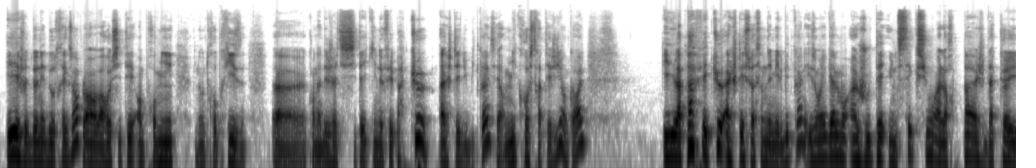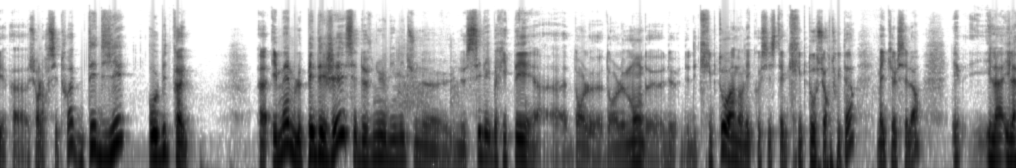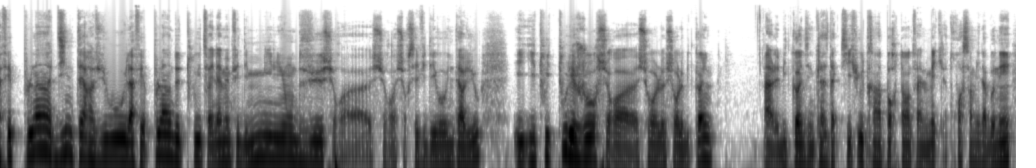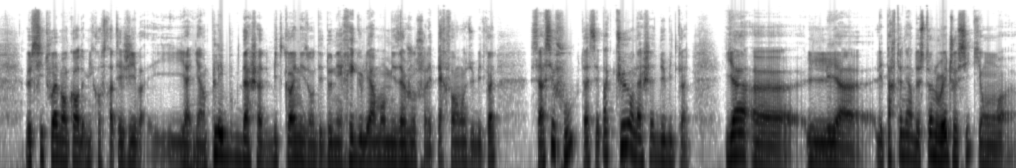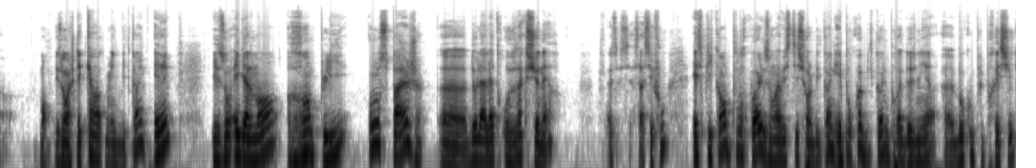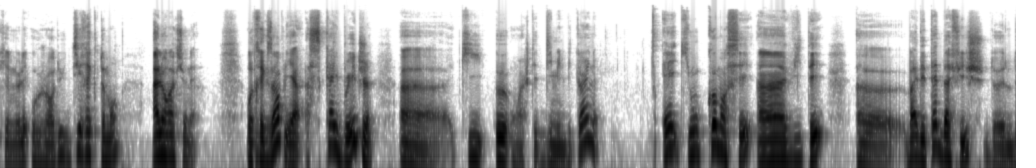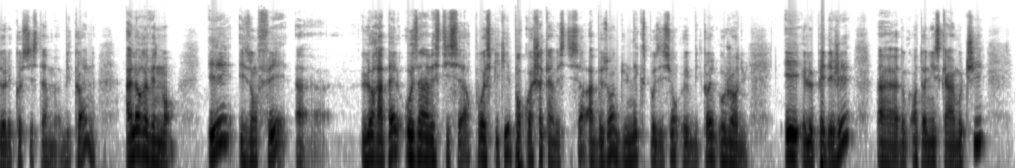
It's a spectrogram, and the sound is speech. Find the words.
Et je vais te donner d'autres exemples. on va reciter en premier une entreprise euh, qu'on a déjà citée qui ne fait pas que acheter du Bitcoin, c'est-à-dire MicroStrategy encore elle. Il n'a pas fait que acheter 70 000 Bitcoins, ils ont également ajouté une section à leur page d'accueil euh, sur leur site web dédiée au Bitcoin. Euh, et même le PDG, c'est devenu limite une, célébrité euh, dans, le, dans le monde des cryptos, hein, dans l'écosystème crypto sur Twitter, Michael Saylor. Et il a, il a fait plein d'interviews, il a fait plein de tweets, il a même fait des millions de vues sur, sur, sur ses vidéos, interviews. Il, tweet tous les jours sur, sur, le, sur le Bitcoin. Ah, le Bitcoin, c'est une classe d'actifs ultra importante. Enfin, le mec, il a 300 000 abonnés. Le site web encore de MicroStrategy, bah, il y, a un playbook d'achat de Bitcoin. Ils ont des données régulièrement mises à jour sur les performances du Bitcoin. C'est assez fou. C'est pas que on achète du Bitcoin. Il y a euh, les, euh, les, partenaires de StoneRage aussi qui ont, euh, bon, ils ont acheté 40 000 Bitcoin et ils ont également rempli 11 pages de la lettre aux actionnaires. C'est assez fou, expliquant pourquoi ils ont investi sur le Bitcoin et pourquoi Bitcoin pourrait devenir euh, beaucoup plus précieux qu'il ne l'est aujourd'hui directement à leur actionnaire. Autre exemple, il y a Skybridge euh, qui, eux, ont acheté 10 000 Bitcoins et qui ont commencé à inviter euh, bah, des têtes d'affiche de, l'écosystème Bitcoin à leur événement. Et ils ont fait le rappel aux investisseurs pour expliquer pourquoi chaque investisseur a besoin d'une exposition au Bitcoin aujourd'hui. Et le PDG, euh, donc Anthony Scaramucci,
